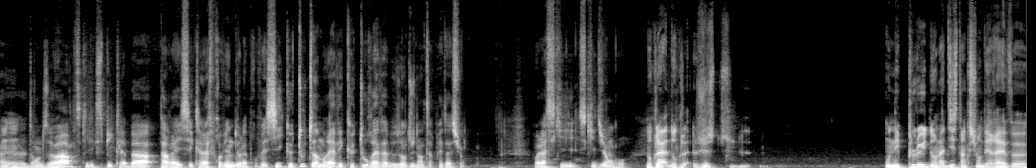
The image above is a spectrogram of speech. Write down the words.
euh, dans le Zohar. Ce qu'il explique là-bas, pareil, c'est que les rêves proviennent de la prophétie, que tout homme rêve et que tout rêve a besoin d'une interprétation. Voilà ce qu'il ce dit en gros. Donc là, donc là, juste. On n'est plus dans la distinction des rêves. euh,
